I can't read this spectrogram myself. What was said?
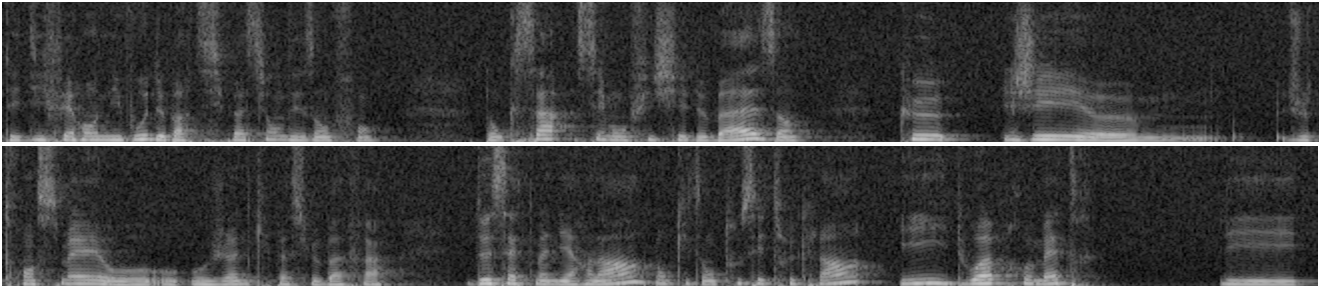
des différents niveaux de participation des enfants. Donc ça, c'est mon fichier de base que j'ai, euh, je transmets aux, aux, jeunes qui passent le BAFA de cette manière-là. Donc ils ont tous ces trucs-là et ils doivent remettre les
